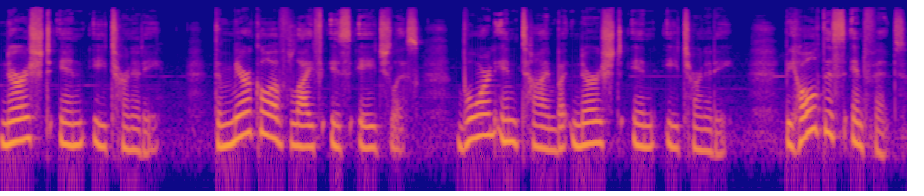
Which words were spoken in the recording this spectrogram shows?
nourished in eternity. The miracle of life is ageless, born in time, but nourished in eternity. Behold this infant,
